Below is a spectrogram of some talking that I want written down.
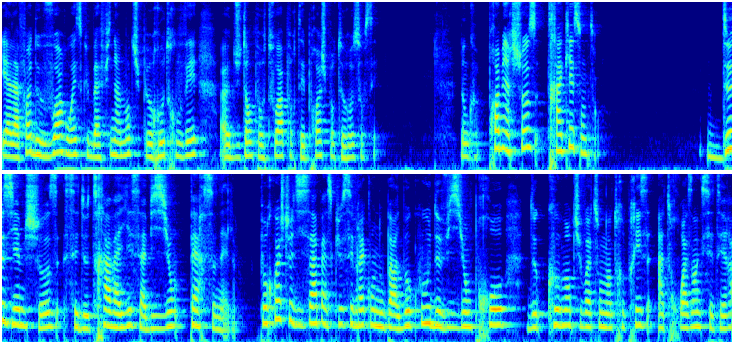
et à la fois de voir où est-ce que bah, finalement tu peux retrouver euh, du temps pour toi, pour tes proches, pour te ressourcer. Donc première chose, traquer son temps. Deuxième chose, c'est de travailler sa vision personnelle. Pourquoi je te dis ça? Parce que c'est vrai qu'on nous parle beaucoup de vision pro, de comment tu vois ton entreprise à 3 ans, etc.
